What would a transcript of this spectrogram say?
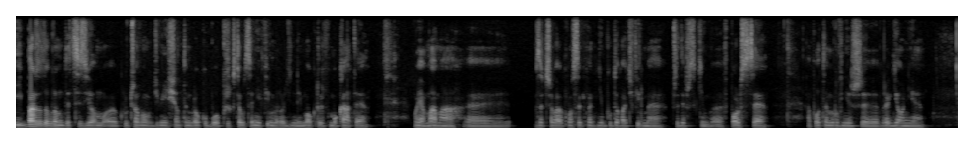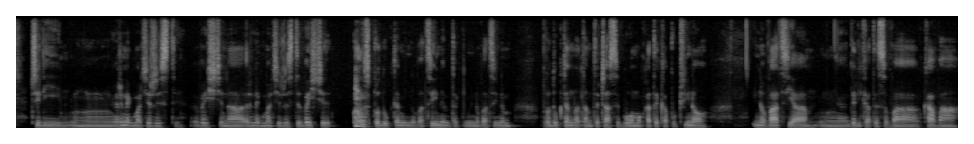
I bardzo dobrą decyzją y, kluczową w 90 roku było przekształcenie firmy rodzinnej Mokrysz w Mokate. Moja mama zaczęła konsekwentnie budować firmę przede wszystkim w Polsce, a potem również w regionie czyli mm, rynek macierzysty. Wejście na rynek macierzysty, wejście z produktem innowacyjnym, takim innowacyjnym produktem na tamte czasy było Mokate Cappuccino. Innowacja, mm, delikatesowa kawa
